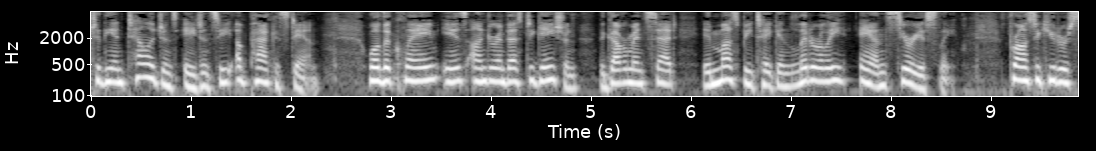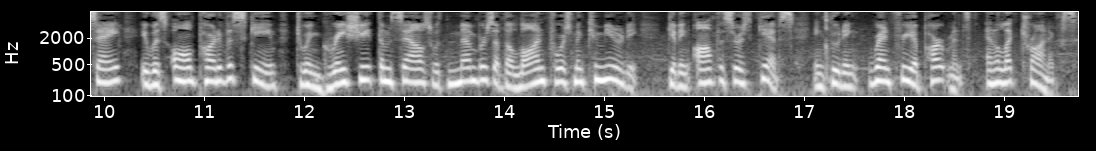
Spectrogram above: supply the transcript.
to the intelligence agency of Pakistan. While the claim is under investigation, the government said it must be taken literally and seriously. Prosecutors say it was all part of a scheme to ingratiate themselves with members of the law enforcement community, giving officers gifts, including rent free apartments and electronics.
